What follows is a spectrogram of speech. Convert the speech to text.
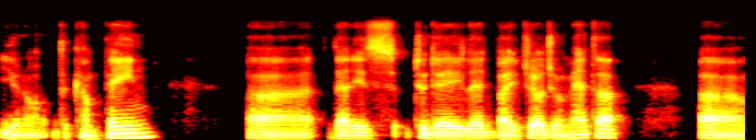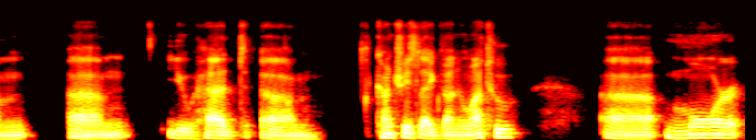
you know the campaign uh, that is today led by Jojo Mehta. Um, um, you had um, countries like Vanuatu. Uh, more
